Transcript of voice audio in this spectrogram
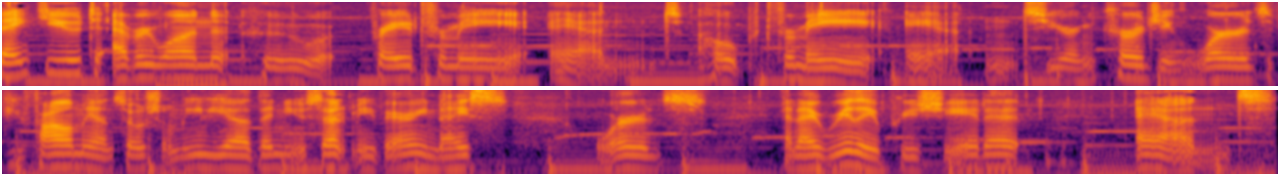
thank you to everyone who prayed for me and hoped for me and your encouraging words. If you follow me on social media, then you sent me very nice words, and I really appreciate it. And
